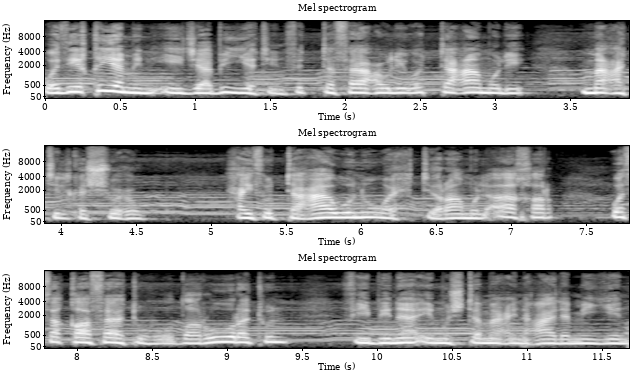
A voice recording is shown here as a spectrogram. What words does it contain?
وذي قيم إيجابية في التفاعل والتعامل مع تلك الشعوب حيث التعاون واحترام الآخر وثقافاته ضرورة في بناء مجتمع عالمي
